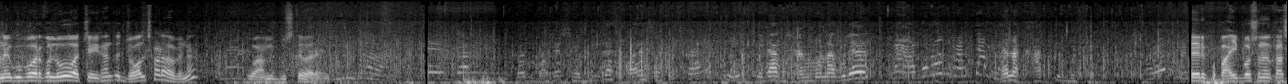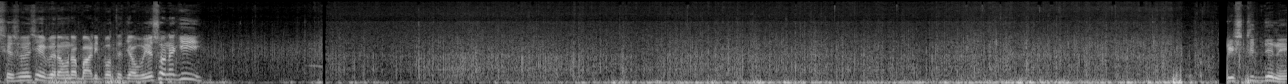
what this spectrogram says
অনেক উপকার করল। ও আচ্ছা এখানে তো জল ছাড়া হবে না? ও, আমি বুঝতে পারিনি। এটা ভাঙবো বলে না না। খাচ্ছি এর পাইপ বসানোর কাজ শেষ হয়েছে এবার আমরা বাড়ি পথে যাব। এসো নাকি? বৃষ্টির দিনে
